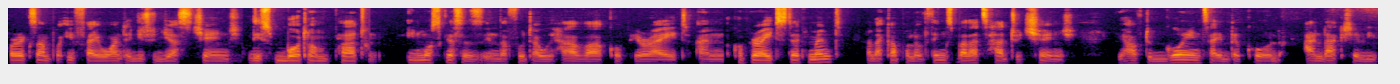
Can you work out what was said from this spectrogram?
For example, if I wanted you to just change this bottom part, in most cases in the footer we have a copyright and copyright statement and a couple of things, but that's hard to change. You have to go inside the code and actually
